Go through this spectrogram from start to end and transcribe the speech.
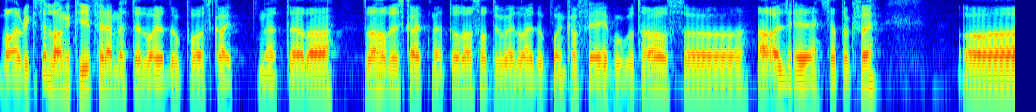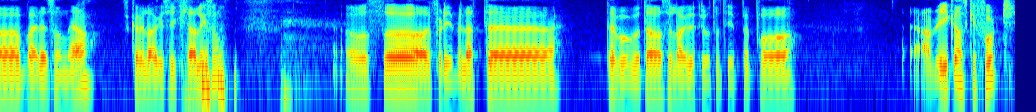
var det vel ikke så lang tid før jeg møtte Eduardo på Skype-møte. Da, da, hadde vi Skype-møte, og da satt du og Eduardo på en kafé i Bogotá. Og så Jeg har aldri sett dere før. Og bare sånn Ja, skal vi lage sykler, liksom? Og så var det flybillett til, til Bogotá, og så lagde vi prototypet på Ja, det gikk ganske fort.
